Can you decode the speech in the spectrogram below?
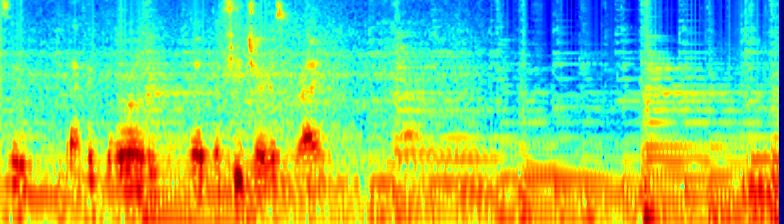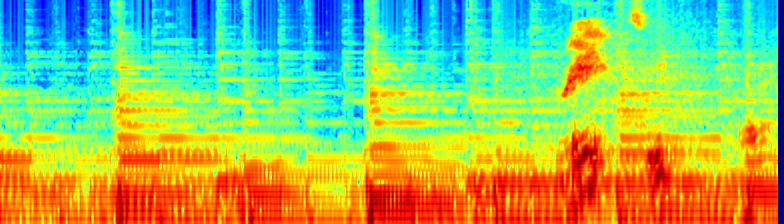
so I think the world, the, the future is bright. Great. Sweet. All right.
